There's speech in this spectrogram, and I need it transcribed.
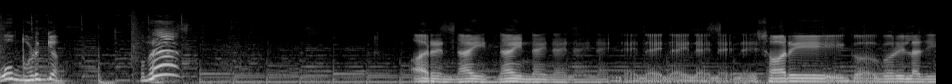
वो भड़ गया। अबे! अरे नहीं नहीं नहीं नहीं नहीं नहीं नहीं नहीं नहीं नहीं नहीं नहीं sorry gorilla ji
